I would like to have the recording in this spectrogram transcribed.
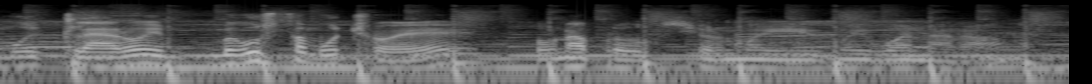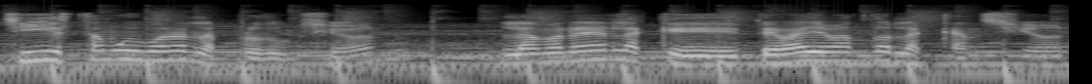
muy claro y me gusta mucho, ¿eh? Una producción muy, muy buena, ¿no? Sí, está muy buena la producción. La manera en la que te va llevando la canción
